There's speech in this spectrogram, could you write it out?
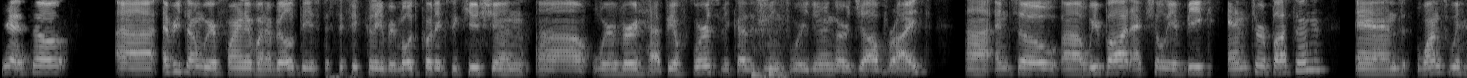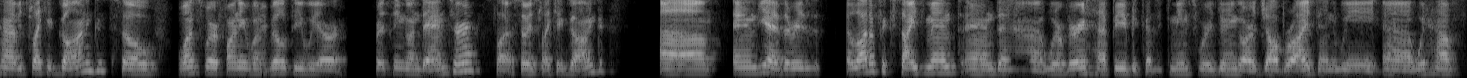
Yeah, so uh, every time we find a vulnerability, specifically remote code execution, uh, we're very happy, of course, because it means we're doing our job right. Uh, and so uh, we bought actually a big enter button. And once we have, it's like a gong. So once we're finding vulnerability, we are pressing on the enter. So it's like a gong. Um, and yeah, there is a lot of excitement, and uh, we're very happy because it means we're doing our job right, and we uh, we have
